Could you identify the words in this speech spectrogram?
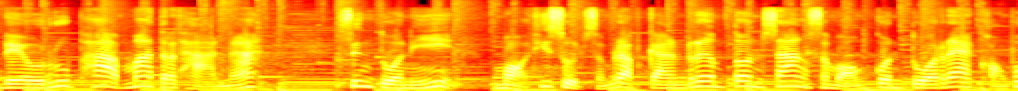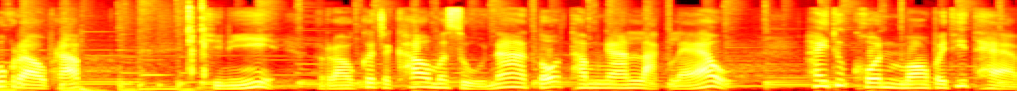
เดลรูปภาพมาตรฐานนะ ซึ่งตัวนี้เหมาะที่สุดสำหรับการเริ่มต้นสร้างสมองกลตัวแรกของพวกเราครับ ทีนี้เราก็จะเข้ามาสู่หน้าโต๊ะทำงานหลักแล้ว ให้ทุกคนมองไปที่แถบ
